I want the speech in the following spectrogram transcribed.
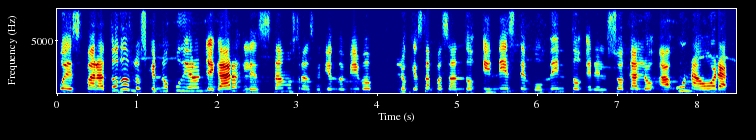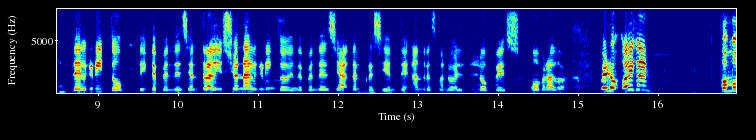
Pues para todos los que no pudieron llegar, les estamos transmitiendo en vivo lo que está pasando en este momento en el Zócalo a una hora del grito de independencia, el tradicional grito de independencia del presidente Andrés Manuel López Obrador. Pero oigan, como,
